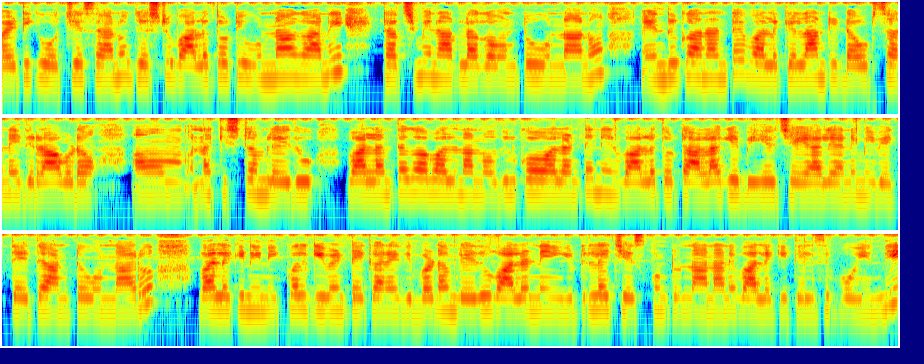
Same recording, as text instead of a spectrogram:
బయటికి వచ్చేసాను. జస్ట్ వాళ్ళతోటి ఉన్నా కానీ టచ్ మీ నాట్ లాగా ఉంటూ ఉన్నాను. ఎందుకనంటే వాళ్ళకి ఎలాంటి డౌట్స్ అనేది రావడం నాకు ఇష్టం లేదు. వాళ్ళంతగా వాళ్ళు నన్ను వదులుకోవాలంటే నేను వాళ్ళతోటి అలాగే బిహేవ్ చేయాలి అని మీ వ్యక్తి అయితే అంటూ ఉన్నారు. వాళ్ళకి నేను ఈక్వల్ గివ్ అండ్ టేక్ అనేది ఇవ్వడం లేదు. వాళ్ళని నేను యూటిలైజ్ చేసుకుంటున్నానని వాళ్ళకి తెలిసిపోయింది.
